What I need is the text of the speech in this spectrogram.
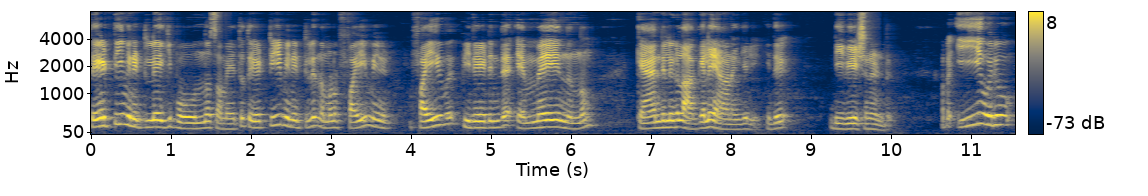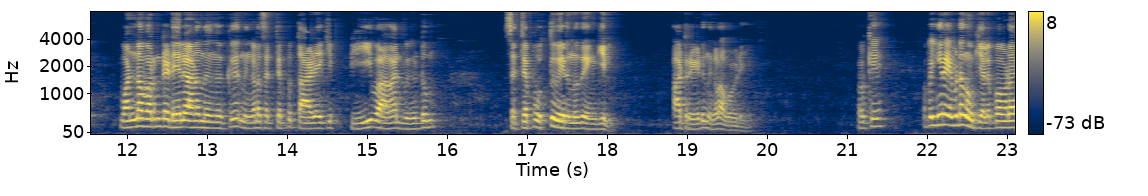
തേർട്ടി മിനിറ്റിലേക്ക് പോകുന്ന സമയത്ത് തേർട്ടി മിനിറ്റിൽ നമ്മൾ ഫൈവ് മിനിറ്റ് ഫൈവ് പീരീഡിന്റെ എം എയിൽ നിന്നും ക്യാൻഡിലുകൾ അകലെയാണെങ്കിൽ ഇത് ഡീവിയേഷൻ ഉണ്ട്. അപ്പോൾ ഈ ഒരു വൺ അവറിന്റെ ഇടയിലാണ് നിങ്ങൾക്ക് നിങ്ങളുടെ സെറ്റപ്പ് താഴേക്ക് പി വാങ്ങാൻ വീണ്ടും സെറ്റപ്പ് ഒത്തുവരുന്നത് എങ്കിൽ ആ ട്രേഡ് നിങ്ങൾ അവോയ്ഡ് ചെയ്യും. ഓക്കെ അപ്പോൾ ഇങ്ങനെ എവിടെ നോക്കിയാലും ഇപ്പോൾ അവിടെ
